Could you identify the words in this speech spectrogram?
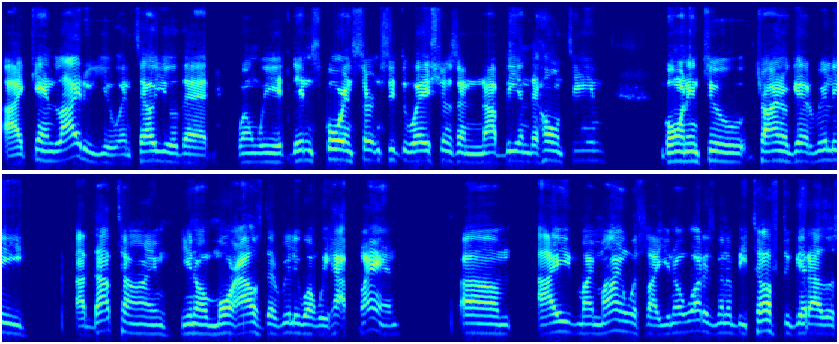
I can't lie to you and tell you that when we didn't score in certain situations and not being the home team, going into trying to get really at that time, you know, more outs than really what we had planned. Um, I my mind was like, you know what, it's going to be tough to get out of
